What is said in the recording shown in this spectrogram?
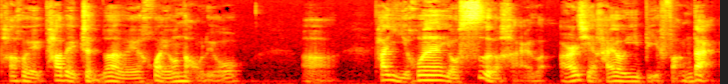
他会他被诊断为患有脑瘤。啊，他已婚，有四个孩子，而且还有一笔房贷。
